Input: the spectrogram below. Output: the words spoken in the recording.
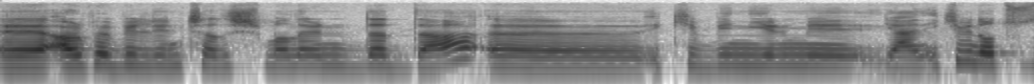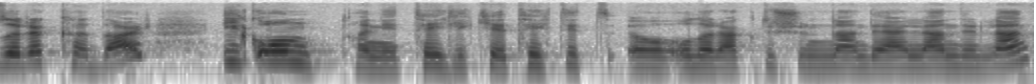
e, Avrupa Birliği'nin çalışmalarında da e, 2020 yani 2030'lara kadar ilk 10 hani tehlike, tehdit e, olarak düşünülen, değerlendirilen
